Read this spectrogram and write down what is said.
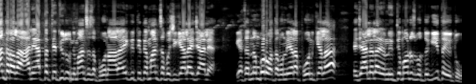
आंध्राला. आणि आता त्या तिथून माणसाचा फोन आलाय की ते त्या माणसापाशी गेलाय जाल्या. याचा नंबर होता म्हणून याला फोन केला. त्या जाल्याला ते माणूस म्हणतो की इथं येतो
